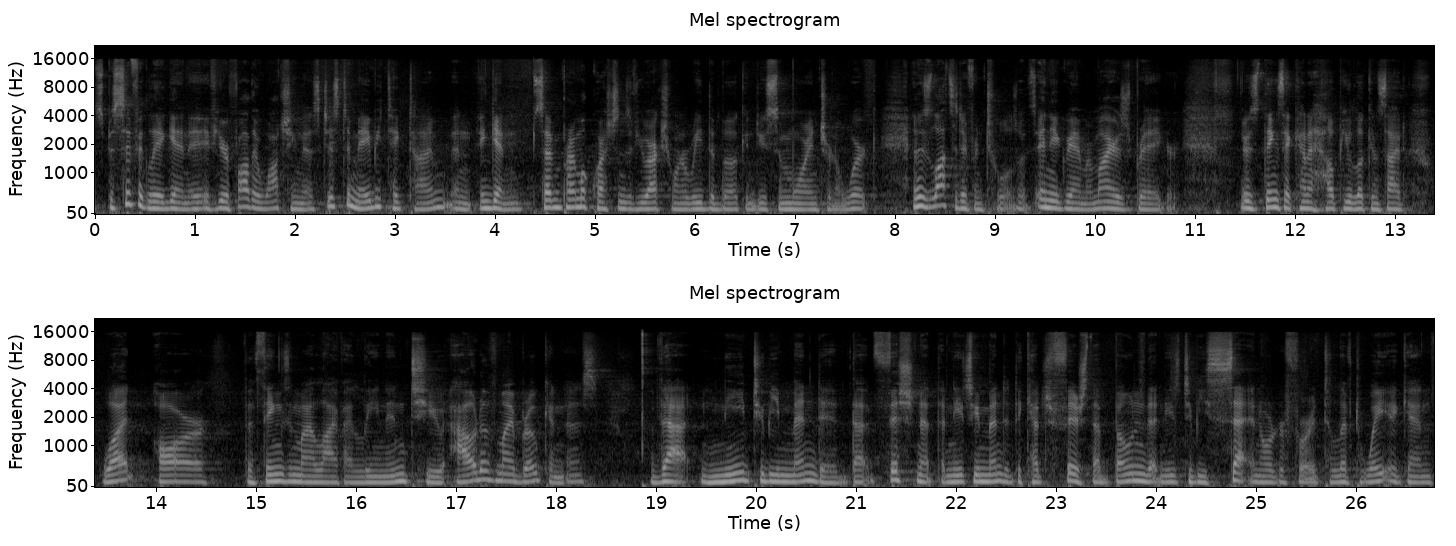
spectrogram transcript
specifically, again, if you're a father watching this, just to maybe take time, and again, seven primal questions if you actually want to read the book and do some more internal work. And there's lots of different tools, whether it's Enneagram or Myers Briggs, or there's things that kind of help you look inside. What are the things in my life I lean into out of my brokenness? that need to be mended, that fishnet that needs to be mended to catch fish, that bone that needs to be set in order for it to lift weight again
